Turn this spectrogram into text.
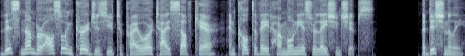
This number also encourages you to prioritize self-care and cultivate harmonious relationships. Additionally,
